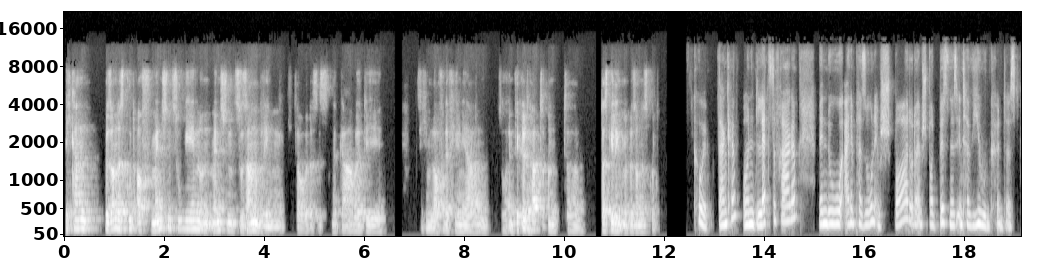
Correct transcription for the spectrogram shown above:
Ich kann besonders gut auf Menschen zugehen und Menschen zusammenbringen. Ich glaube, das ist eine Gabe, die sich im Laufe der vielen Jahre so entwickelt hat und äh, das gelingt mir besonders gut. Cool, danke. Und letzte Frage. Wenn du eine Person im Sport oder im Sportbusiness interviewen könntest,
